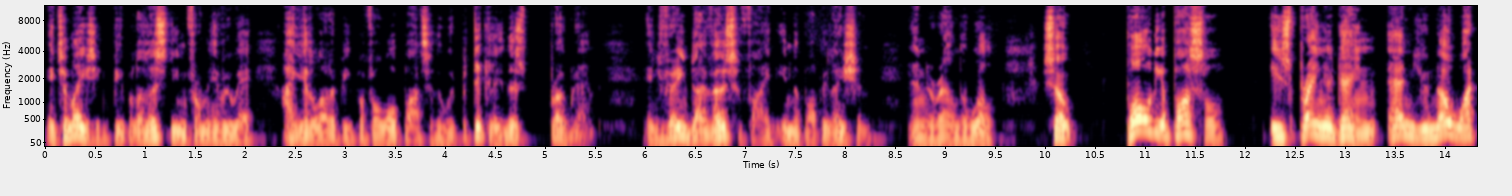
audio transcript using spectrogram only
It's amazing. People are listening from everywhere. I get a lot of people from all parts of the world, particularly this program. It's very diversified in the population and around the world. So, Paul the Apostle is praying again, and you know what?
